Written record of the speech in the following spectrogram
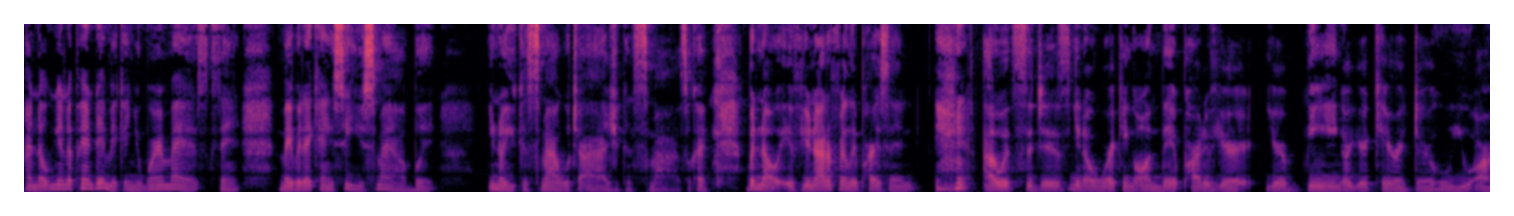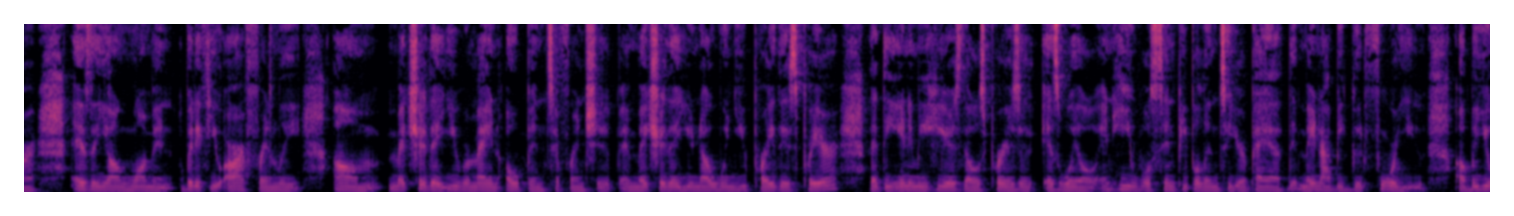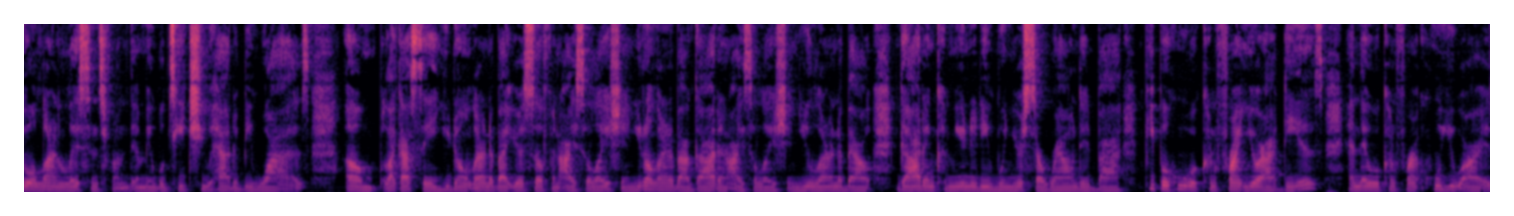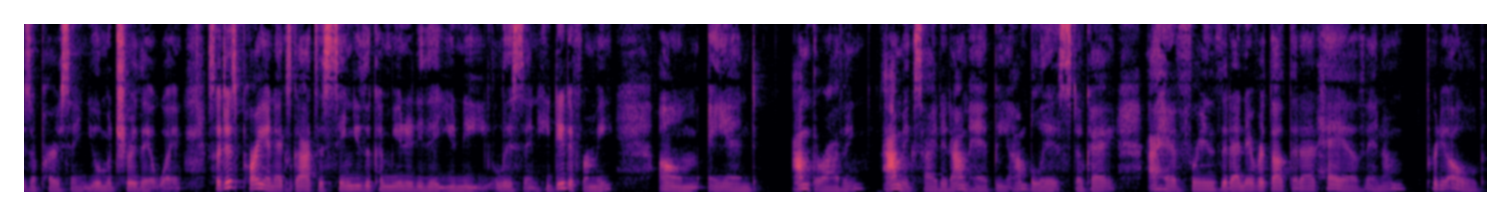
I know we're in a pandemic and you're wearing masks and maybe they can't see you smile, but you know, you can smile with your eyes, you can smile, okay? But no, if you're not a friendly person, I would suggest, you know, working on that part of your your being or your character, who you are as a young woman. But if you are friendly, um, make sure that you remain open to friendship and make sure that you know when you pray this prayer that the enemy hears those prayers as well and he will send people into your path that may not be good for you, uh, but you will learn lessons from them. It will teach you how to be wise. Um, like I said, you don't learn about yourself in isolation. You don't learn about God in isolation. You learn about God in community when you're surrounded by people who will confront your ideas and they will confront who you are as a person. You'll mature that way. So just pray and ask God to send you the community that you need. Listen, He did it for me. Um, and I'm thriving. I'm excited. I'm happy. I'm blessed. Okay. I have friends that I never thought that I'd have, and I'm pretty old.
